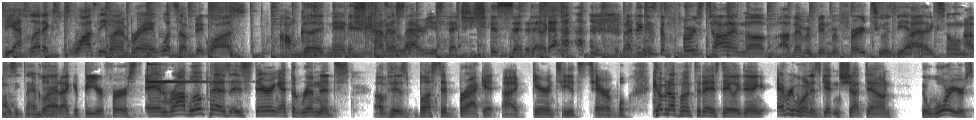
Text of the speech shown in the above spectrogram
the Athletics, Wosny Lambre. What's up, Big Wos? I'm good, man. It's kind of hilarious sound? that you just said Isn't that. that cool? I think cool? this is the first time um, I've ever been referred to as the athletic zone. I'm glad I could be your first. And Rob Lopez is staring at the remnants of his busted bracket. I guarantee it's terrible. Coming up on today's Daily Ding, everyone is getting shut down. The Warriors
